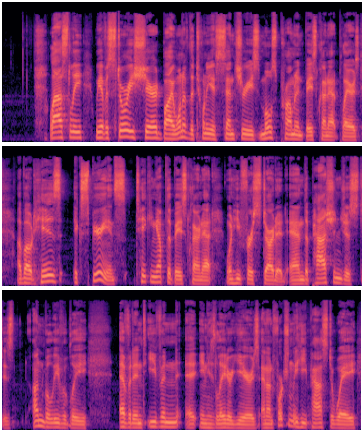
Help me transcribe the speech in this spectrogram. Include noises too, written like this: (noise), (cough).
Lastly, we have a story shared by one of the 20th century's most prominent bass clarinet players about his experience taking up the bass clarinet when he first started, and the passion just is unbelievably evident even uh, in his later years. And unfortunately, he passed away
